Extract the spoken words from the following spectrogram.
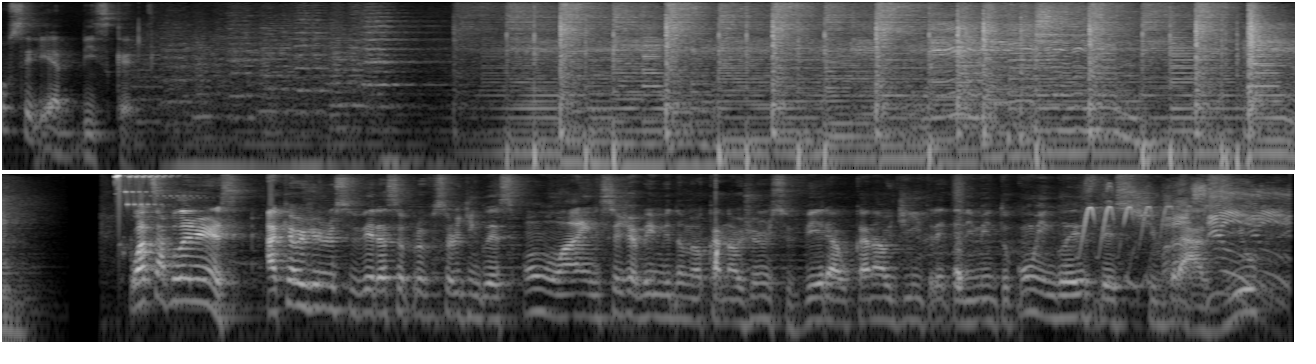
Ou seria biscuit? What's up, learners? Aqui é o Júnior Silveira, seu professor de inglês online. Seja bem-vindo ao meu canal Júnior Silveira, o canal de entretenimento com inglês deste Brasil.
